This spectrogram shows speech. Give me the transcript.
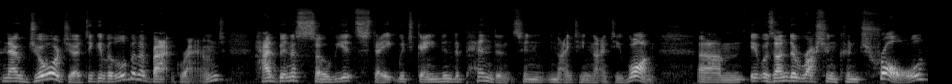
Now, Georgia, to give a little bit of background, had been a Soviet state which gained independence in 1991. Um, it was under Russian control,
